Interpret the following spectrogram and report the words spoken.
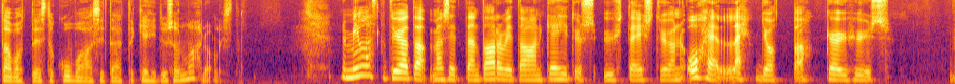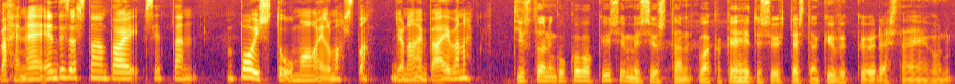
tavoitteisto kuvaa sitä, että kehitys on mahdollista. No millaista työtä me sitten tarvitaan kehitysyhteistyön ohelle, jotta köyhyys vähenee entisestään tai sitten poistuu maailmasta jonain päivänä? Just tuo niin kuin koko kysymys just tämän vaikka kehitysyhteistyön kyvykkyydestä niin kuin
